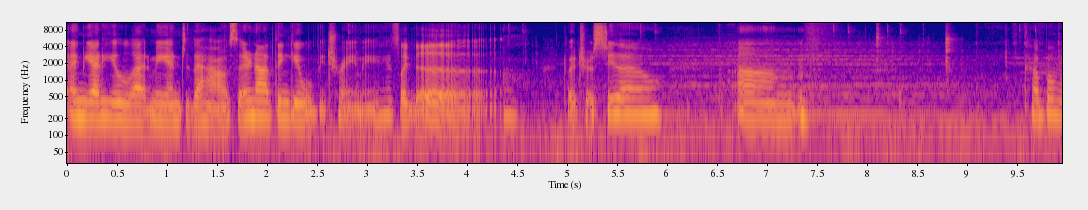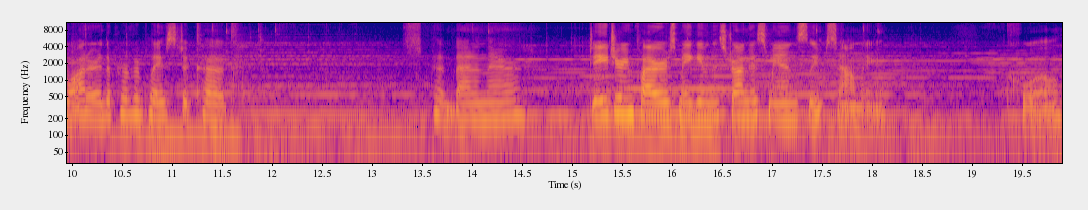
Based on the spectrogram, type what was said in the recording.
and yet he let me into the house. I do not think he will betray me. It's like, ugh. Do I trust you though? Um. Cup of water, the perfect place to cook. Just put that in there. Daydream flowers make even the strongest man sleep soundly. Cool.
